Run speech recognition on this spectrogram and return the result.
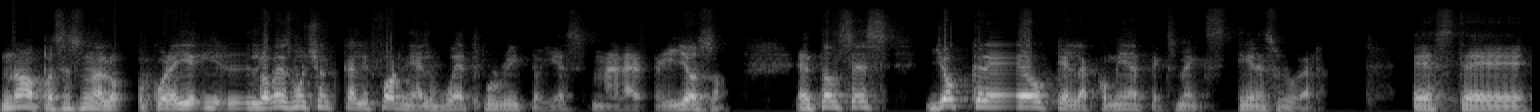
No, pues es una locura. Y, lo ves mucho en California, el wet burrito, y es maravilloso. Entonces, yo creo que la comida Tex-Mex tiene su lugar. Este,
